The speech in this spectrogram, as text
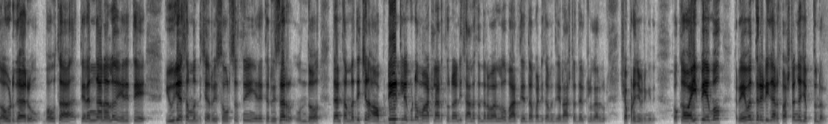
గౌడ్ గారు బహుశా తెలంగాణలో ఏదైతే యూరియా సంబంధించిన రిసోర్సెస్ని ఏదైతే రిజర్వ్ ఉందో దానికి సంబంధించిన అప్డేట్ లేకుండా మాట్లాడుతున్నారని చాలా సందర్భాల్లో భారతీయ జనతా పార్టీ సంబంధించిన రాష్ట్ర అధ్యక్షులు గారు చెప్పడం జరిగింది. ఒకవైపు ఏమో రేవంత్ రెడ్డి గారు స్పష్టంగా చెప్తున్నారు.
